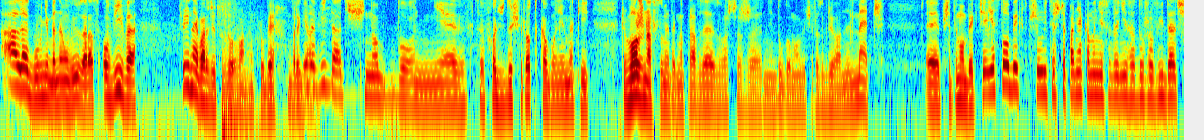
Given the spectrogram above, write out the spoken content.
ale głównie będę mówił zaraz o Vive, czyli najbardziej tytułowanym klubie w regionie. Wiele widać, no bo nie chcę wchodzić do środka, bo nie wiem jaki, czy można w sumie tak naprawdę, zwłaszcza, że niedługo ma być rozgrywany mecz e, przy tym obiekcie. Jest to obiekt przy ulicy Szczepaniaka, no niestety nie za dużo widać.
